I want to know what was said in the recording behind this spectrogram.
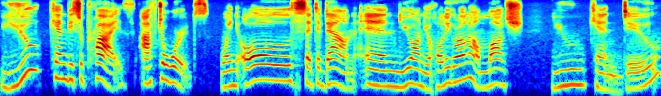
you can be surprised afterwards when you all settle down and you're on your holy ground how much you can do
